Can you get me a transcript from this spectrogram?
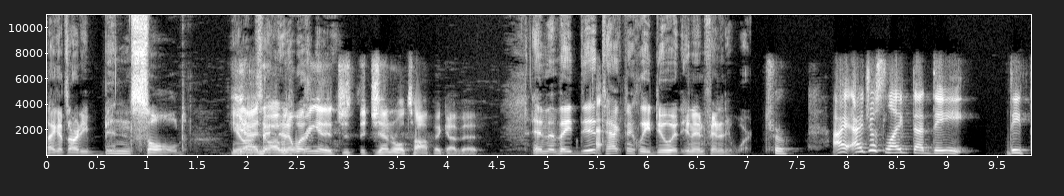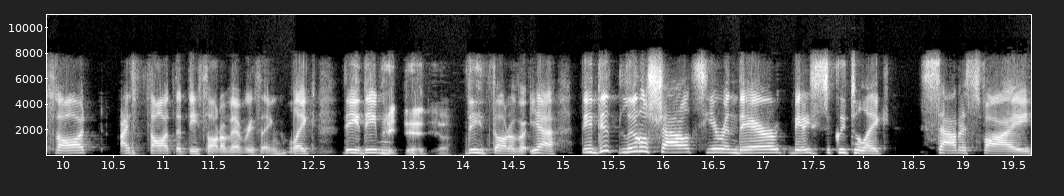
Like it's already been sold. You yeah, what I'm no. I And was it was- bringing it just the general topic of it. and they did technically do it in Infinity War. True. I, I just like that they they thought I thought that they thought of everything. Like they they They did, yeah. they thought of it. Yeah. They did little shout outs here and there, basically to like satisfy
